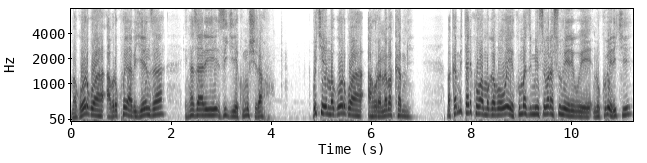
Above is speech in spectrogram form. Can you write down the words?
Magorwa abura uko yabigenza inka zari zigiye kumushiraho. Bukeye magorwa ahura na bakame bakame ariko wa mugabo we ko umaze iminsi warasuherewe ni ukubera iki?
